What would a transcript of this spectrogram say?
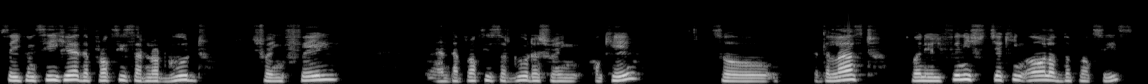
So you can see here the proxies are not good showing fail and the proxies are good are showing okay. So at the last when he'll finish checking all of the proxies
